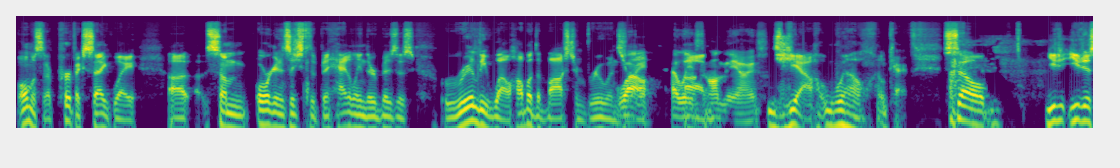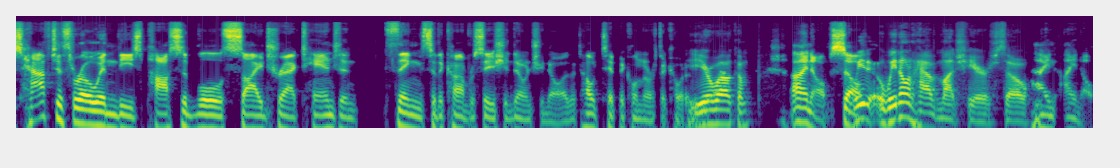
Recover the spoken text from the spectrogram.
almost a perfect segue. Uh, some organizations have been handling their business really well. How about the Boston Bruins? Well, right? at least um, on the ice. Yeah. Well, okay. So you you just have to throw in these possible sidetrack tangent things to the conversation, don't you know? How typical North Dakota. You're welcome. I know. So we, we don't have much here, so I I know.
